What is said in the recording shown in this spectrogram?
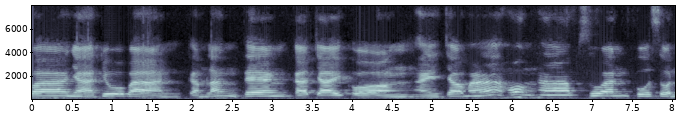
ว่าญาติอยู่บ้านกำลังแต่งกระจายของ ให้เจ้ามาห้องหับส่วนกุศล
